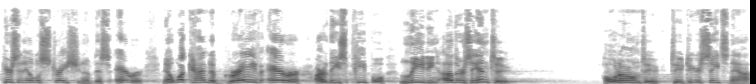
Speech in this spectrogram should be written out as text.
here's an illustration of this error. Now, what kind of grave error are these people leading others into? Hold on to, to, to your seats now.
